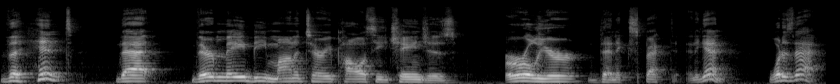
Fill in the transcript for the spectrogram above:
The hint that there may be monetary policy changes earlier than expected. And again, what is that?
